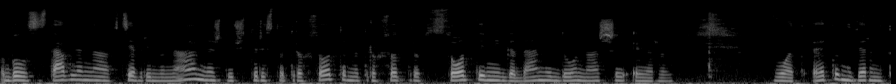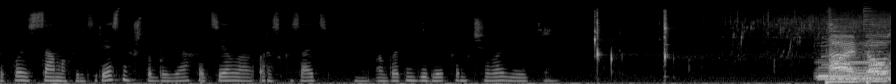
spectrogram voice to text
было составлено в те времена между 400-300 и 300-300 годами до нашей эры. Вот, это, наверное, такое из самых интересных, чтобы я хотела рассказать об этом великом человеке. I'm no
